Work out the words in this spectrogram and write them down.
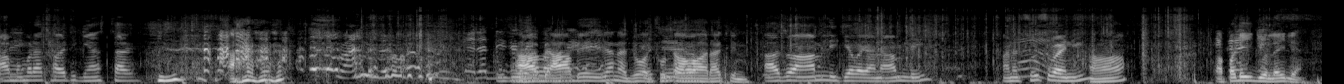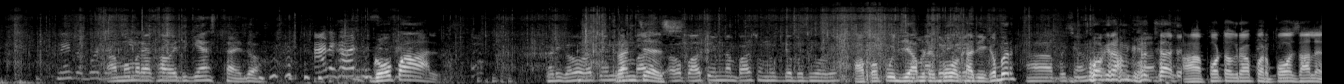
આ મમરા ખાવાથી ગેસ થાય. આ બે છે ને જો છૂટા હવા રાખીને. આ જો આમલી કહેવાય આને આમલી અને સૂસવાની હા. આ પડી ગયો લઈ લે. આ મમરા ખાવાથી ગેસ થાય જો. ગોપાલ. ઘડી ગયો હતો એમના Crunches. પાસ- હવે પાછું એમના પાછું મૂકી દે બધું પપ્પુજી આપણે બહુ ખાધી ખબર? હા પછી અંદર પ્રોગ્રામ કરતા આ ફોટોગ્રાફર પોઝ હાલે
